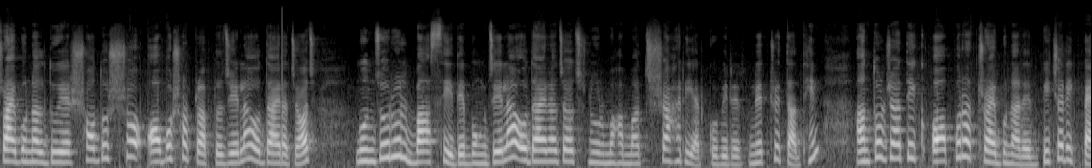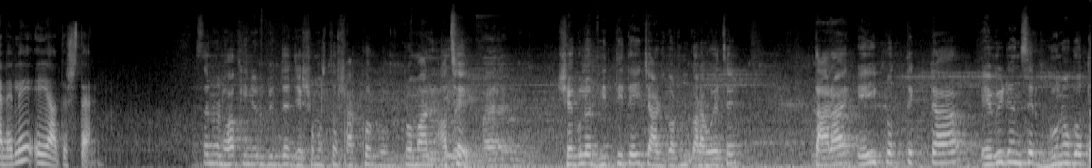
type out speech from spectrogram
ট্রাইব্যুনাল দুইয়ের সদস্য, অবসরপ্রাপ্ত জেলা ও দায়রা জজ মঞ্জুরুল বাসিদ এবং জেলা ও দায়রা জজ নূর মোহাম্মদ শাহরিয়ার কবিরের নেতৃত্বাধীন আন্তর্জাতিক অপরাধ ট্রাইব্যুনালের বিচারিক প্যানেলে এই আদেশ দেন। হাসানুল হক ইনুর বিরুদ্ধে যে সমস্ত স্বাক্ষর প্রমাণ আছে, সেগুলোর ভিত্তিতেই চার্জ গঠন করা হয়েছে। তারা এই প্রত্যেকটা এভিডেন্সের গুণগত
